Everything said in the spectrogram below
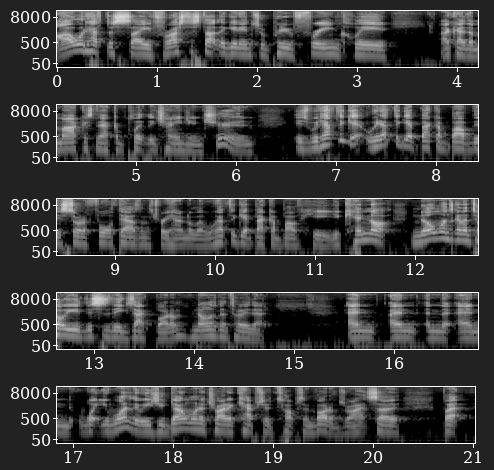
I would have to say for us to start to get into a pretty free and clear okay, the market's now completely changing tune, is we'd have to get we'd have to get back above this sort of 4,300 level. We have to get back above here. You cannot. No one's going to tell you this is the exact bottom. No one's going to tell you that. And and and the, and what you want to do is you don't want to try to capture tops and bottoms, right? So, but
